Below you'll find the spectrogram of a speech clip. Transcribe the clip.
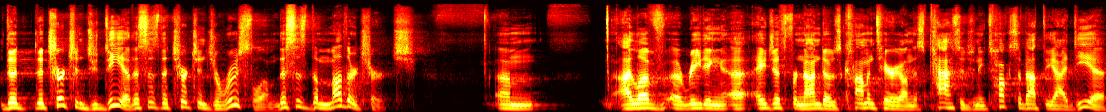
the, the church in Judea, this is the church in Jerusalem, this is the mother church. Um, I love uh, reading uh, Ajith Fernando's commentary on this passage, and he talks about the idea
